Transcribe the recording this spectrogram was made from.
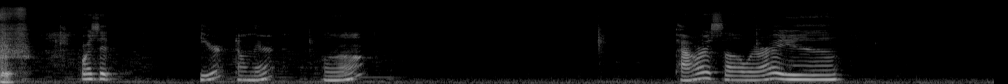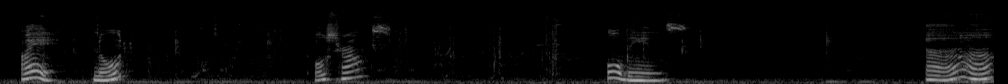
or is it here? Down there? Huh? Power cell, where are you? Wait, note? Pulse rounds? Cool beans. Uh,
